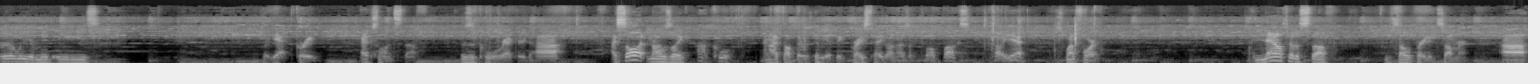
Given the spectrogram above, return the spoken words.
early or mid 80s. But yeah, great. Excellent stuff. This is a cool record. Uh, I saw it and I was like, oh, cool. And I thought there was going to be a big price tag on it. I was like, 12 bucks. Oh, yeah. Just went for it. And now to the stuff from Celebrated Summer. Uh,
